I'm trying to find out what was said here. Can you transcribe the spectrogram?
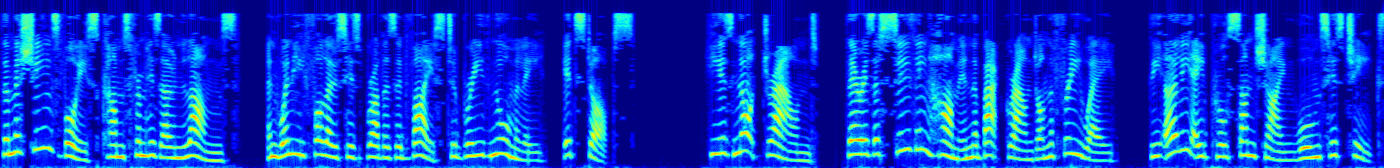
The machine's voice comes from his own lungs, and when he follows his brother's advice to breathe normally, it stops. He is not drowned. There is a soothing hum in the background on the freeway. The early April sunshine warms his cheeks.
